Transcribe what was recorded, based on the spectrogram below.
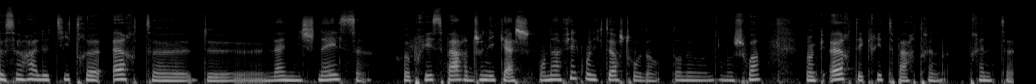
Ce sera le titre Earth euh, de Nine Inch reprise par Johnny Cash. On a un fil conducteur, je trouve, dans, nos, choix. Donc Earth, écrite par Trent Trent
